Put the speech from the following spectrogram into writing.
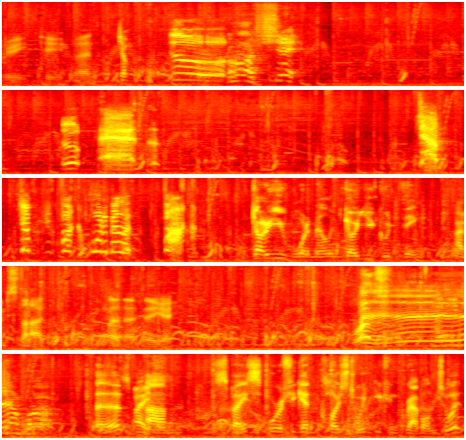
Three, two, one, jump. Oh, Oh shit! oh, and jump, jump, you fucking watermelon! Fuck! Go you watermelon. Go you good thing. I'm stuck. Oh no, there you go. How do you Uh, jump up? uh, Space. Um, space. Or if you get close to it, you can grab onto it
